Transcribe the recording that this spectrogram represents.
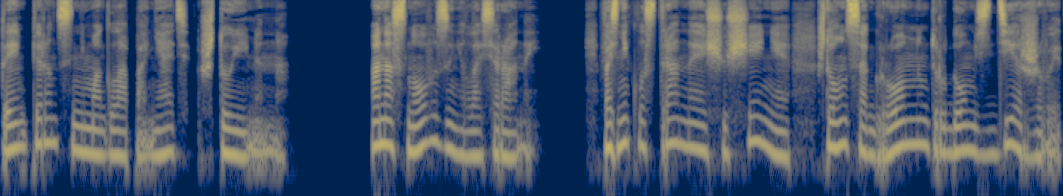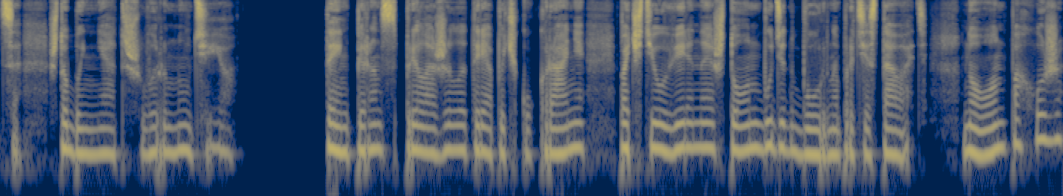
Темперанс не могла понять, что именно. Она снова занялась раной. Возникло странное ощущение, что он с огромным трудом сдерживается, чтобы не отшвырнуть ее. Темперанс приложила тряпочку к ране, почти уверенная, что он будет бурно протестовать. Но он, похоже,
